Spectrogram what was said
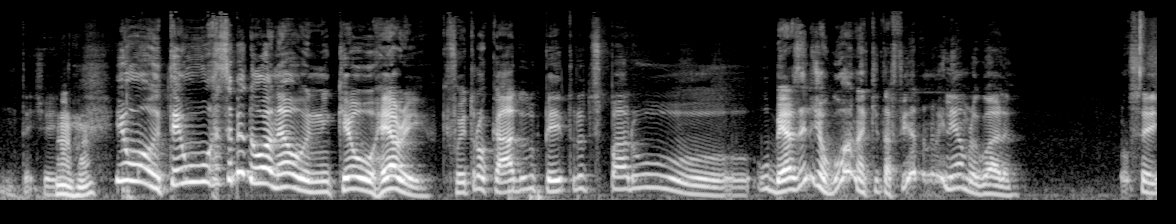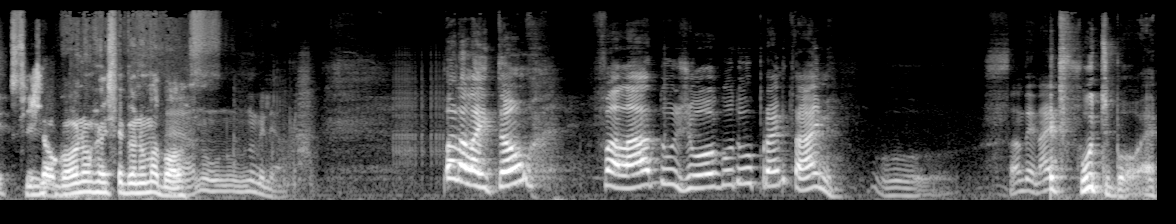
Não, tem jeito. Uhum. E o, tem o recebedor, né? O Nickel Harry, que foi trocado do Patriots para o, o Bears. Ele jogou na quinta-feira? Não me lembro agora. Não sei. Se jogou, não recebeu nenhuma bola. É, não, não, não me lembro. Bora lá então falar do jogo do Prime Time. Sunday Night Football. É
